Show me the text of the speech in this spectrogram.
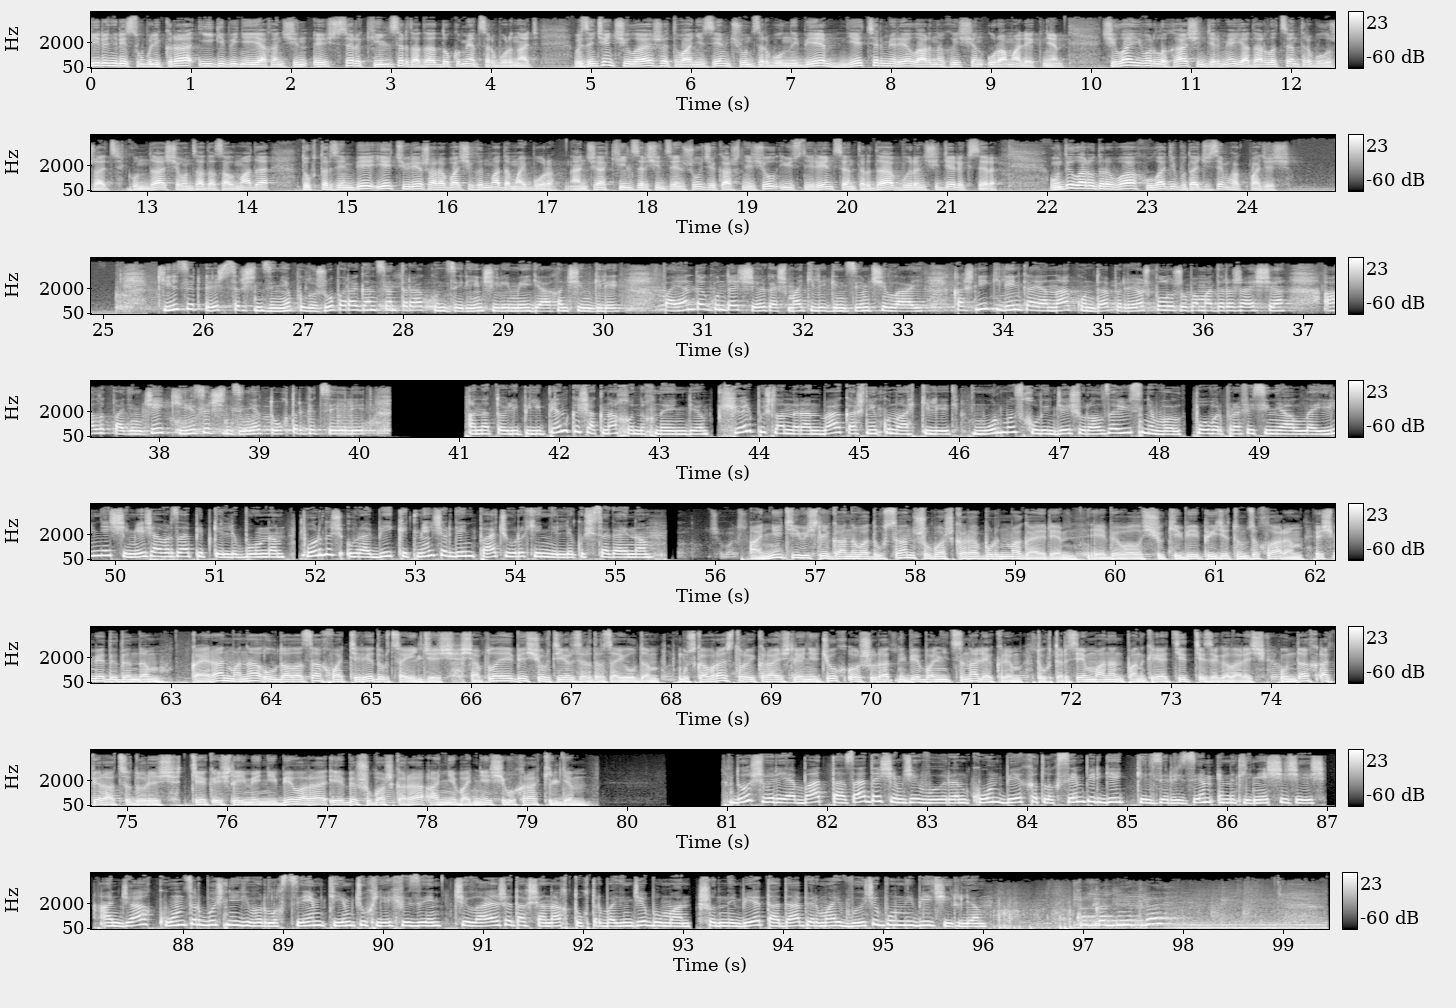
Пирен республикра игебине яханшин эшсер килсер тада документсер бурнать. Візенчен чилайшы тванизем чунзер булныбе, не термере ларных ищен урамалекне. Чилай еварлыха шиндерме ядарлы центр булыжать. Кунда шеванзада салмада, тухтарзембе е тюре жараба шығынмада майбур. Анча килсер шинзен шуджи кашне жул юснерен центрда вырын шиделіксер. Унды ларудырыва хула депутатчисем хакпачыш. Килзер эшсер шинзене пулыжу бараган центра кунзерин шереме яхын шингилет. Паянда кунда шер кашма килегензем чилай. Кашни килен каяна кунда пірреуш пулыжу бамадырыжашы. Алық падимче килзер шинзене тоқтыр гіцейлет. Анатолий Пилипенко шакна хынықны Хер пышланныранба кашне кунах келет. Мурмас хулынже шуралза выл. Повар профессионалла илне шеме жавырза пепкелі болны. Порныш ураби кетмен жерден пач урых еннелі күшсагайны. Анне тивишлиганова духсан шубашкара бурнма гайре. Эбе вал щукебе пиде тунзухларым. Эшмеді дындым. Кайран мана улдаласа хваттере дурца илжеш. Шапла эбе шурт ерзердырза юлдым. Мускавра стройкра ишлене чух ошыратныбе больницына лекрым. Тухтырсе манан панкреатит тезегаларыч. Ундах операция дуреш. Тек ишлейменнебе вара эбе шубашкара анне бадне шивыхрак килдем. Душ бат таза да шемже вырын кун бе хытлықсем берге келзірізем әмітлене шежеш. Анжақ кун зырбушне евырлықсем тем чухлех везен. Чилая же тақшанақ бадинже бұлман. бе тада бермай выжы бе чирлі. Кун кабинетра?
